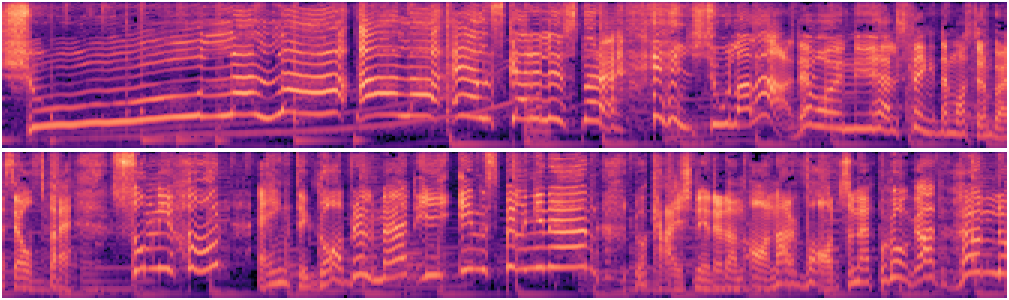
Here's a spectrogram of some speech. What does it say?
Tjolala alla Kära lyssnare! Tjolala! Det var en ny hälsning. Det måste de börja säga oftare. Som ni hör är inte Gabriel med i inspelningen än. Då kanske ni redan anar vad som är på gång att hända.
